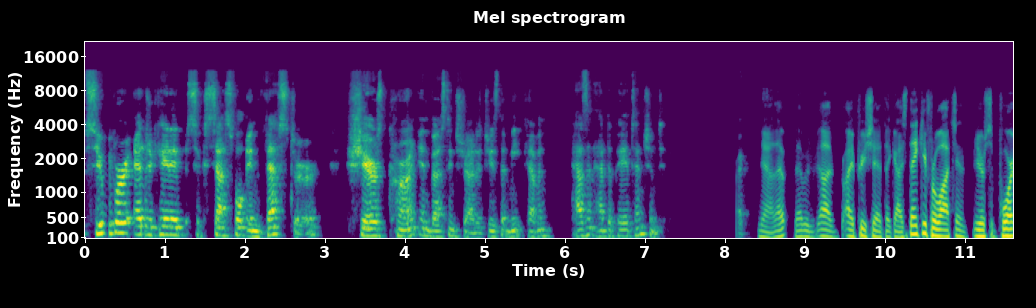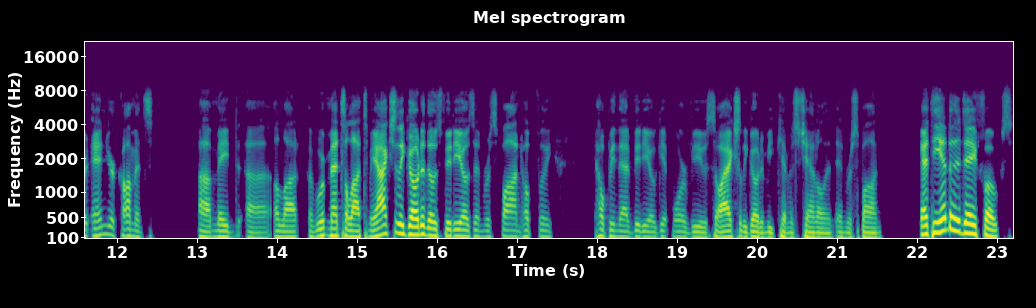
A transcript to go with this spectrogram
super educated successful investor shares current investing strategies that meet kevin hasn't had to pay attention to right. Yeah that, that would uh, i appreciate that guys. Thank you for watching your support and your comments uh, made uh, a lot meant a lot to me. I actually go to those videos and respond hopefully helping that video get more views. So i actually go to meet kevin's channel and, and respond. At the end of the day folks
